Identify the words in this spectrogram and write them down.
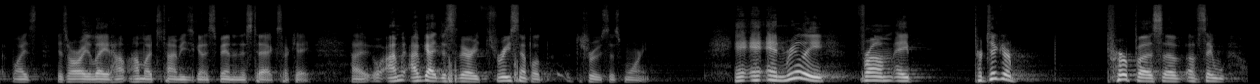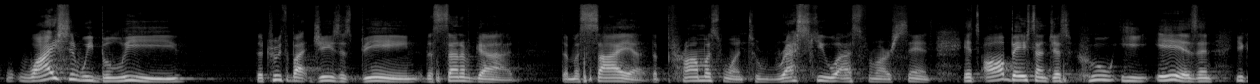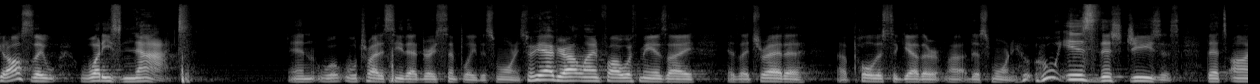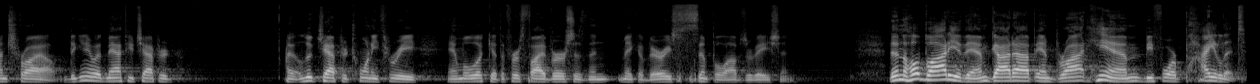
it's already late, how, how much time he's going to spend in this text. Okay. Uh, i have got just very three simple truths this morning. And, and really, from a particular purpose of, of saying, why should we believe the truth about Jesus being the Son of God, the Messiah, the promised one to rescue us from our sins? It's all based on just who he is, and you could also say what he's not. And we'll, we'll try to see that very simply this morning. So if you have your outline, follow with me as I, as I try to uh, pull this together uh, this morning. Who, who is this Jesus that's on trial? Beginning with Matthew chapter, Luke chapter 23, and we'll look at the first five verses, then make a very simple observation. Then the whole body of them got up and brought him before Pilate.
